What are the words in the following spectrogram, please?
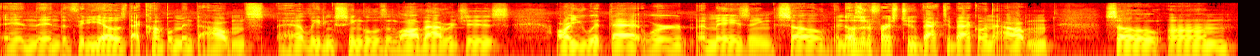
and then the videos that complement the albums had leading singles and Law of Averages. Are You With That were amazing. So, and those are the first two back to back on the album. So, um,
